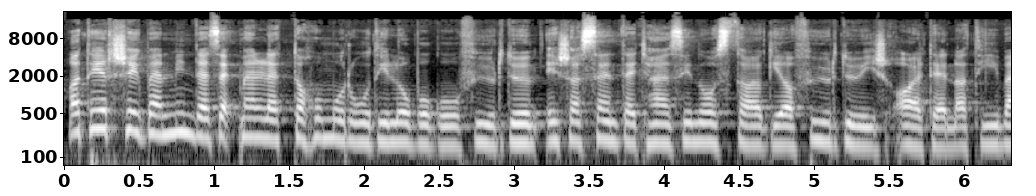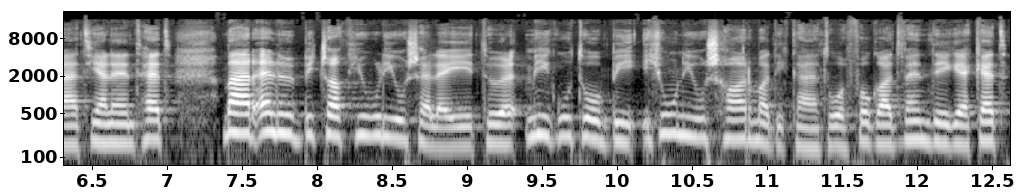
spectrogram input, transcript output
A térségben mindezek mellett a Homoródi lobogó fürdő és a Szentegyházi nosztalgia fürdő is alternatív alternatívát jelenthet, bár előbbi csak július elejétől, míg utóbbi június harmadikától fogad vendégeket,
